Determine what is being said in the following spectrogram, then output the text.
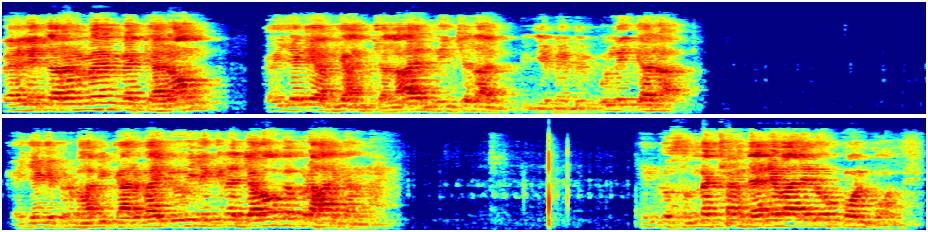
पहले चरण में मैं कह रहा हूँ, कई जगह अभियान चला है, नहीं चला, ये मैं बिल्कुल नहीं कह रहा। कई जगह प्रभावी कार्रवाई भी हुई, लेकिन जड़ों पर प्रहार करना है। इनको संरक्षण देने वाले लोग कौन कौन है?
